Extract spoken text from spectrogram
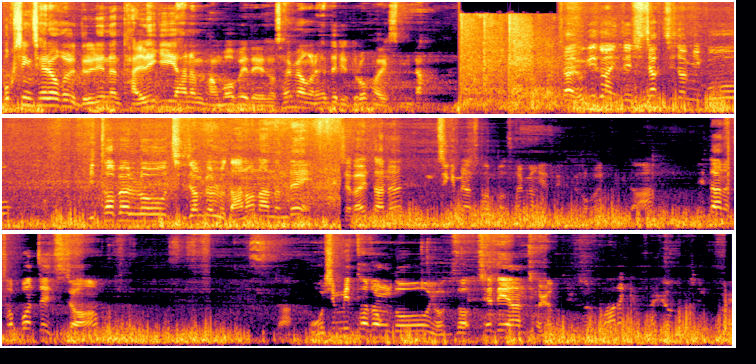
복싱 체력을 늘리는 달리기 하는 방법에 대해서 설명을 해드리도록 하겠습니다. 자 여기가 이제 시작 지점이고 미터별로 지점별로 나눠놨는데 제가 일단은 움직이면서 한번 설명해 드리도록 하겠습니다. 일단은 첫 번째 지점 자, 50m 정도 여기서 최대한 전력 질주 빠르게 달려주신 후에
